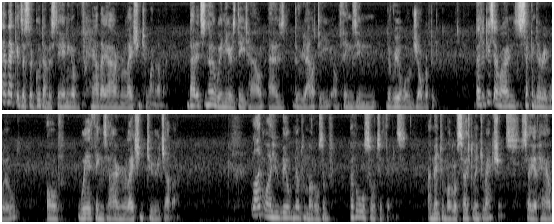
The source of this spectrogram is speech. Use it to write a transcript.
And that gives us a good understanding of how they are in relation to one another. But it's nowhere near as detailed as the reality of things in the real world geography. But it is our own secondary world of where things are in relation to each other. Likewise, we build mental models of, of all sorts of things. A mental model of social interactions, say of how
